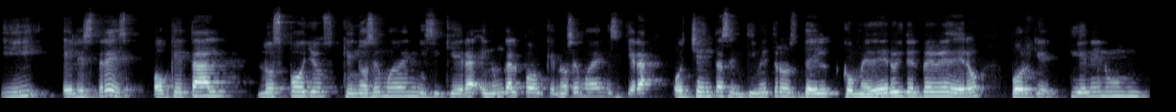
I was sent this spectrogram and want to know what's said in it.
y el estrés. ¿O qué tal los pollos que no se mueven ni siquiera en un galpón, que no se mueven ni siquiera 80 centímetros del comedero y del bebedero porque tienen un,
